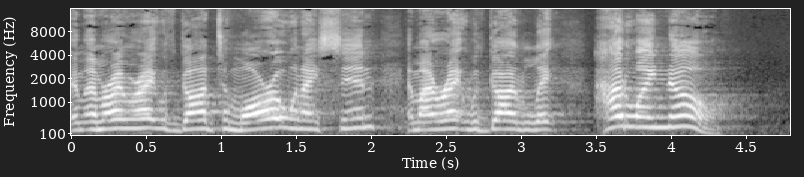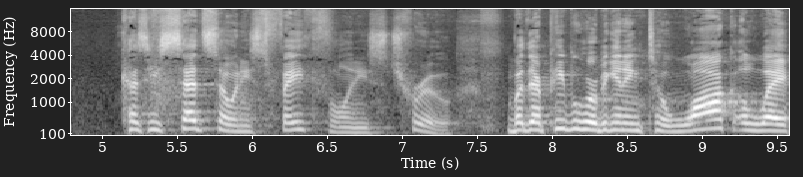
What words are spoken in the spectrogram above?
Am I right with God tomorrow when I sin? Am I right with God late? How do I know? Because He said so and He's faithful and He's true. But there are people who are beginning to walk away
